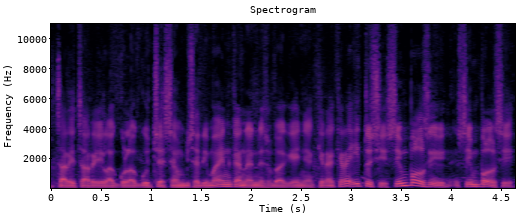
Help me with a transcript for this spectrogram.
cari-cari lagu-lagu jazz yang bisa dimainkan dan sebagainya. Kira-kira itu sih simple sih simple sih.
